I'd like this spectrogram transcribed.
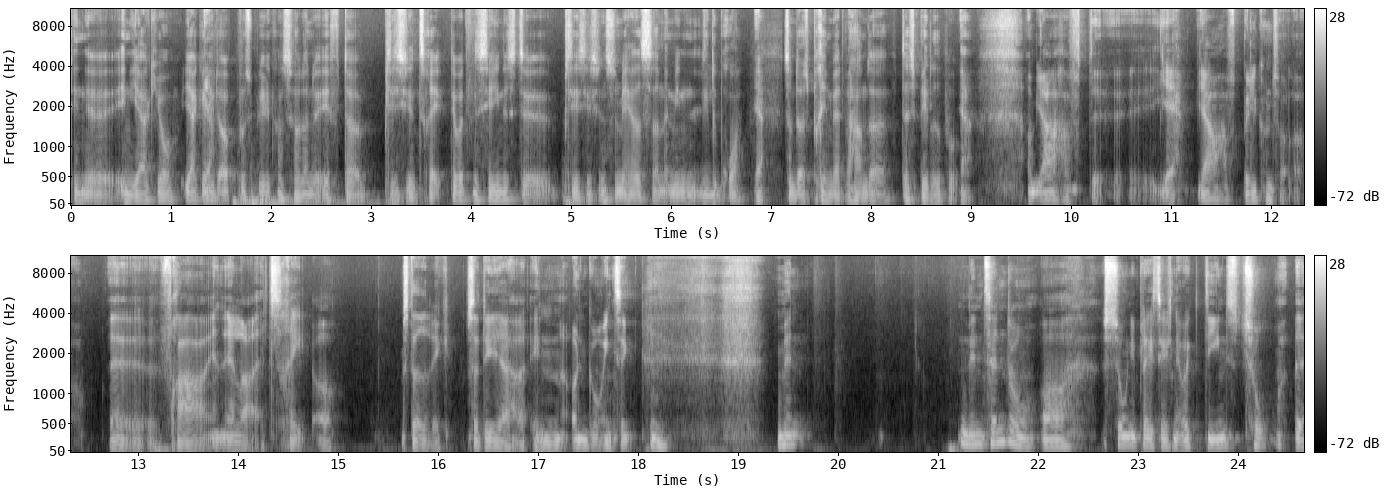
end, øh, end jeg gjorde. Jeg gav Ja. lidt op på spilkonsollerne efter PlayStation 3. Det var den seneste PlayStation, som jeg havde sammen med min lillebror. Ja. Som der også primært var ham, der, der spillede på. ja, om jeg har haft, øh, ja, jeg har haft spilkonsoller øh, fra en alder af 3 og stadigvæk. Så det er en ongoing ting. Mm. Men Nintendo og Sony Playstation er jo ikke de eneste to øh,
